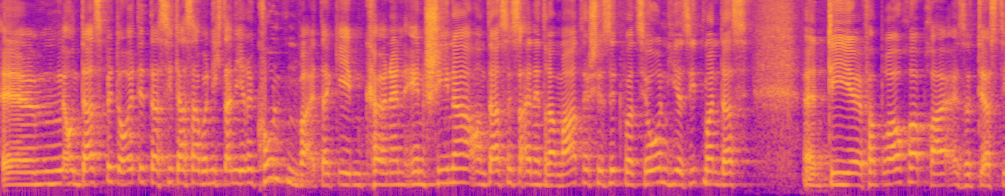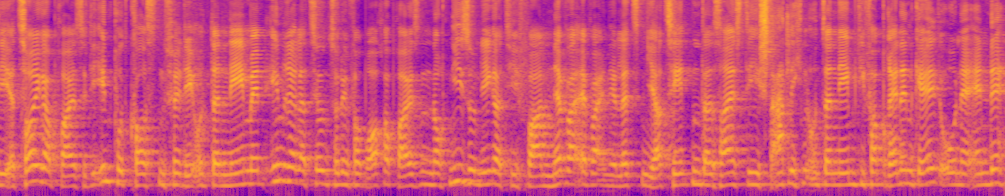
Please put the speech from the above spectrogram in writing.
Ähm, und das bedeutet, dass sie das aber nicht an ihre Kunden weitergeben können in China. Und das ist eine dramatische Situation. Hier sieht man, dass äh, die Verbraucherpreise, also dass die Erzeugerpreise, die Inputkosten für die Unternehmen in Relation zu den Verbraucherpreisen noch nie so negativ waren. Never ever in den letzten Jahrzehnten. Das heißt, die staatlichen Unternehmen, die verbrennen Geld ohne Ende.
